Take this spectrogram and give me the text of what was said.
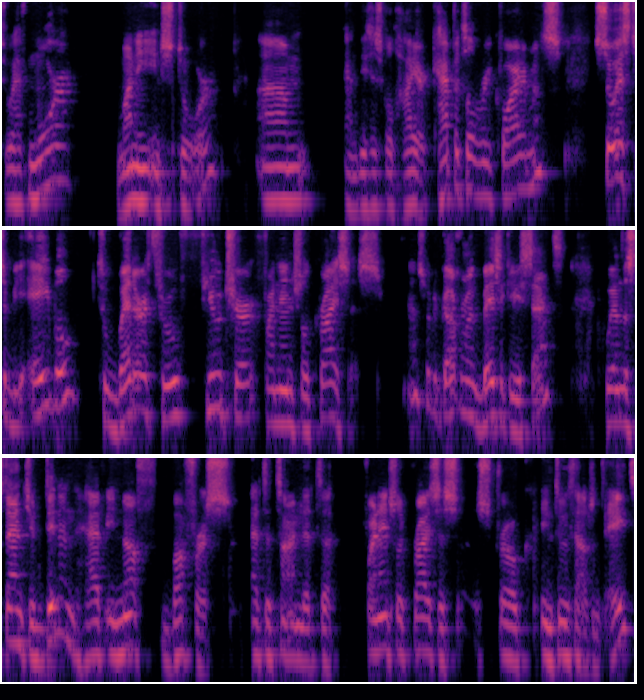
to have more money in store, um, and this is called higher capital requirements, so as to be able to weather through future financial crises. And so the government basically said, we understand you didn't have enough buffers at the time that the financial crisis struck in 2008,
